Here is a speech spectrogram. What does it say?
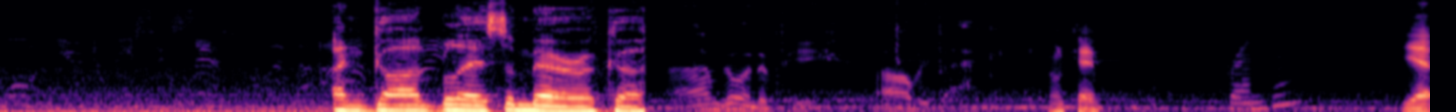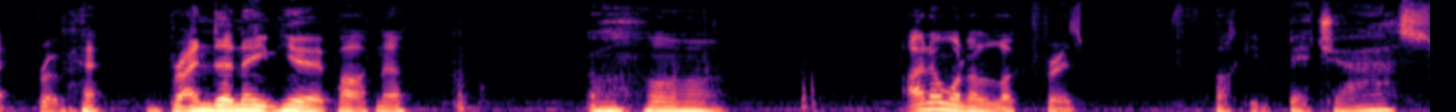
want you to be successful in the And God bless America. I'm going to pee. I'll be back. Okay. Brendan? Yeah, bro Brendan ain't here, partner. Oh, I don't want to look for his fucking bitch ass.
